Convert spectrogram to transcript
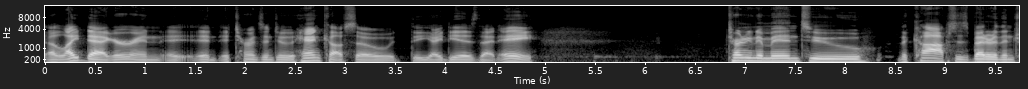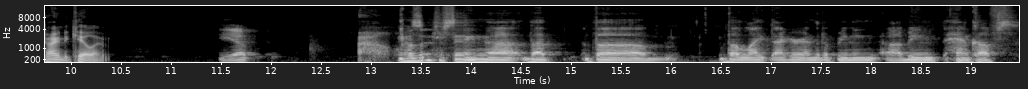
a, a light dagger, and it, it it turns into handcuffs. So the idea is that a turning him into the cops is better than trying to kill him. Yep. It was interesting uh, that the the light dagger ended up being uh, being handcuffs.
